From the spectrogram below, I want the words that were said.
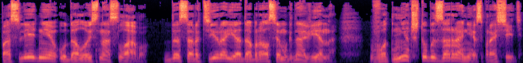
Последнее удалось на славу. До сортира я добрался мгновенно. Вот нет, чтобы заранее спросить.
